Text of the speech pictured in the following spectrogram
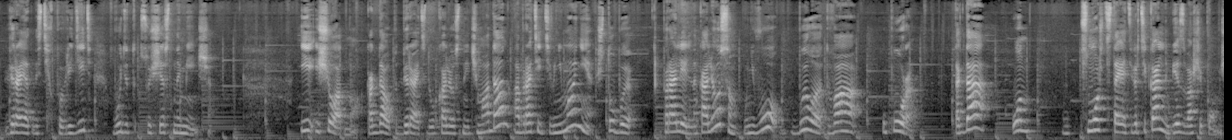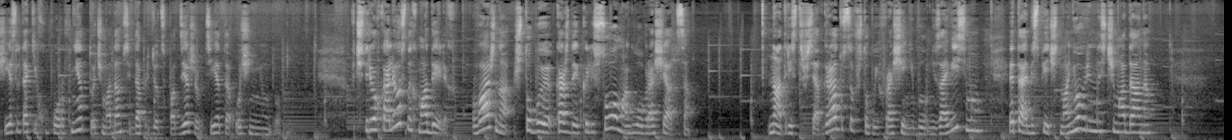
вероятность их повредить будет существенно меньше. И еще одно. Когда вы подбираете двухколесный чемодан, обратите внимание, чтобы параллельно колесам у него было два упора. Тогда он сможет стоять вертикально без вашей помощи. Если таких упоров нет, то чемодан всегда придется поддерживать, и это очень неудобно. В четырехколесных моделях важно, чтобы каждое колесо могло вращаться на 360 градусов, чтобы их вращение было независимым. Это обеспечит маневренность чемодана –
